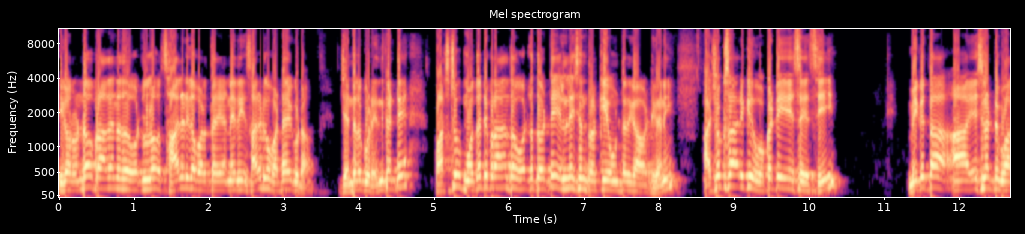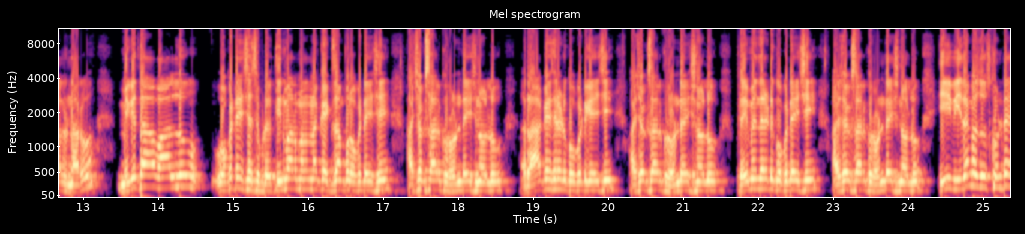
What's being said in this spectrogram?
ఇక రెండవ ప్రాధాన్యత ఓట్లలో సాలిడ్గా పడతాయి అనేది సాలిడ్గా పడ్డాయి కూడా జనరల్ కూడా. ఎందుకంటే ఫస్ట్ మొదటి ప్రాధాన్యత ఓట్లతోటే ఎలిమినేషన్ ప్రక్రియ ఉంటుంది కాబట్టి కానీ అశోక్ సారికి ఒకటి వేసేసి మిగతా వేసినట్టు వాళ్ళు ఉన్నారు. మిగతా వాళ్ళు ఒకటేసేసి ఇప్పుడు తీర్మానమన్నాక ఎగ్జాంపుల్ ఒకటేసి అశోక్ సార్కు రెండు వేసిన వాళ్ళు రాకేష్ రెడ్డికి ఒకటి వేసి అశోక్ సార్కు రెండు వేసిన వాళ్ళు ప్రేమేందర్ రెడ్డికి ఒకటేసి అశోక్ సార్కు రెండు వేసిన వాళ్ళు ఈ విధంగా చూసుకుంటే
